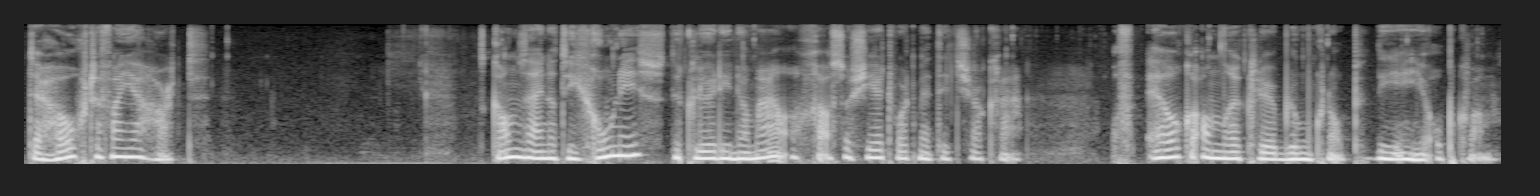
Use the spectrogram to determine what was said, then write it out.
ter hoogte van je hart. Het kan zijn dat die groen is, de kleur die normaal geassocieerd wordt met dit chakra, of elke andere kleur bloemknop die in je opkwam.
